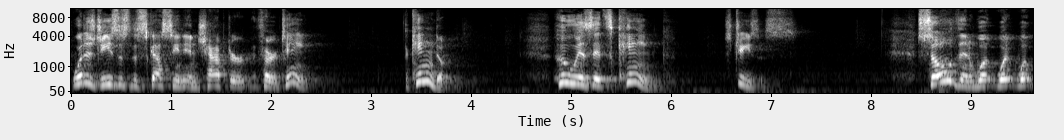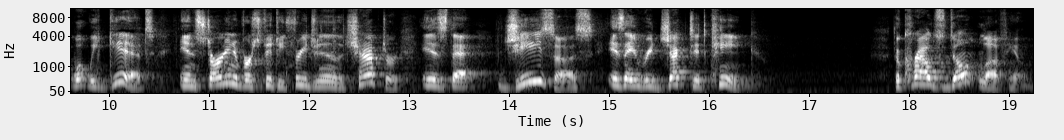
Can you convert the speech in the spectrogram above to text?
What is Jesus discussing in chapter 13? The kingdom. Who is its king? It's Jesus. So then, what, what, what we get in starting in verse 53 to the end of the chapter is that Jesus is a rejected king. The crowds don't love him,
